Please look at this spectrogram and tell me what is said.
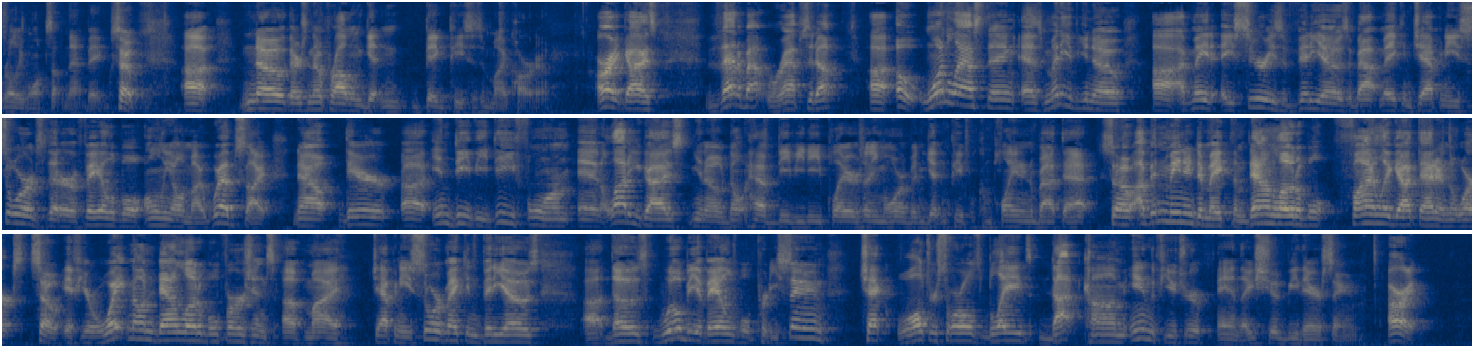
really want something that big. So, uh, no, there's no problem getting big pieces of micarta. All right, guys, that about wraps it up. Uh, oh, one last thing. As many of you know, uh, I've made a series of videos about making Japanese swords that are available only on my website. Now, they're uh, in DVD form, and a lot of you guys, you know, don't have DVD players anymore. I've been getting people complaining about that. So I've been meaning to make them downloadable. Finally got that in the works. So if you're waiting on downloadable versions of my Japanese sword making videos, uh, those will be available pretty soon check waltersorrellsblades.com in the future, and they should be there soon. All right,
